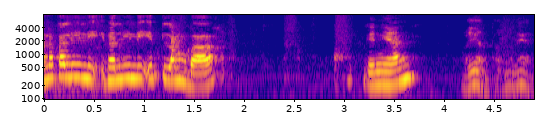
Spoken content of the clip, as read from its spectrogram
Kano kalili, maliliit lang ba? Ganyan? Ayan, tama na yan.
